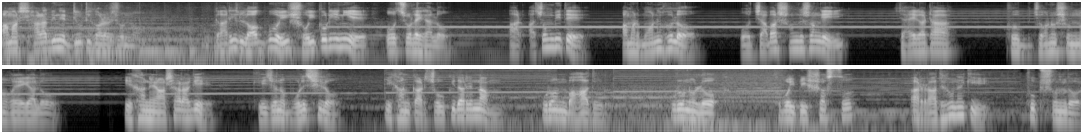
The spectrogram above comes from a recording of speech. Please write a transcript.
আমার সারাদিনের ডিউটি করার জন্য। গাড়ির লগ বই সই করিয়ে নিয়ে ও চলে গেল। আর আচম্বিতে আমার মনে হলো ও যাবার সঙ্গে সঙ্গেই জায়গাটা খুব জনশূন্য হয়ে গেল। এখানে আসার আগে কে যেন বলেছিল, এখানকার চৌকিদারের নাম পুরন বাহাদুর। পুরনো লোক, খুবই বিশ্বস্ত আর রাধেও নাকি খুব সুন্দর।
